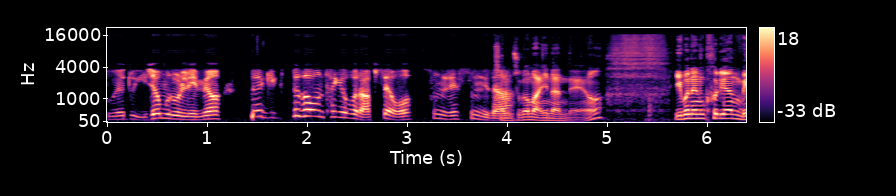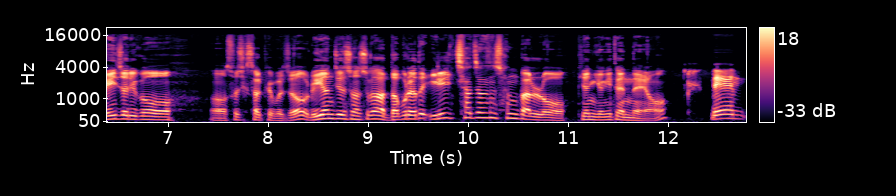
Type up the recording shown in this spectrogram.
9회도 2점을 올리며 뜨기, 뜨거운 타격을 앞세워 승리를 했습니다. 점수가 많이 났네요. 이번에는 코리안 메이저리거 어, 소식 살펴보죠. 류현진 선수가 더블헤더 1차전 선발로 변경이 됐네요. 네,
